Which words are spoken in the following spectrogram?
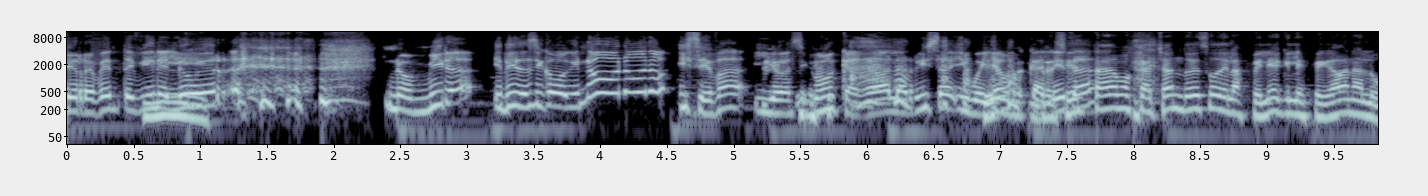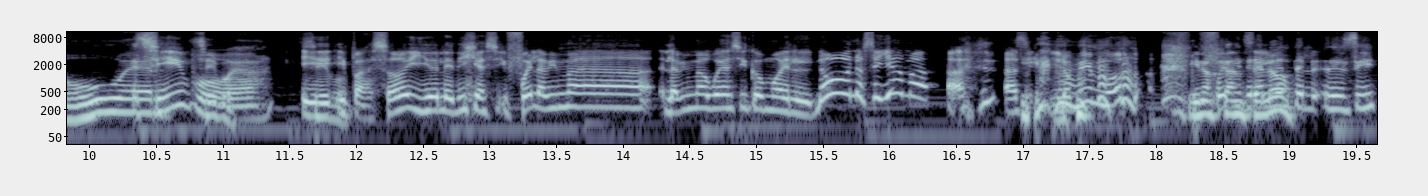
y de repente viene el Uber, nos mira y dice así como que no, no, no, y se va. Y yo así como cagaba la risa y huellamos caleta. Recién estábamos cachando eso de las peleas que les pegaban a los Uber. Sí, pues, y, pasó y yo le dije así, fue la misma, la misma wea así como el, no, no se llama, así, lo mismo. y nos canceló. Sí,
